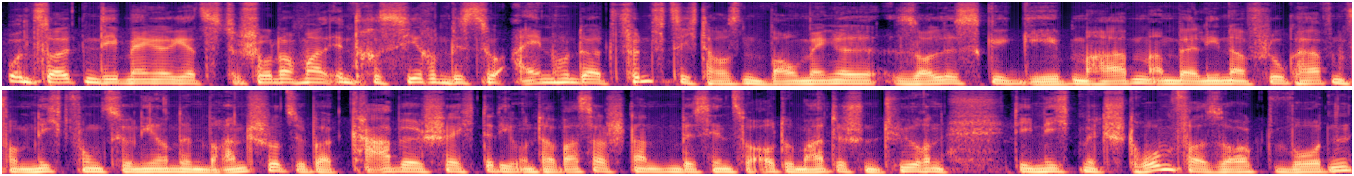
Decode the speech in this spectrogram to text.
Und sollten die Mängel jetzt schon noch mal interessieren, bis zu 150.000 Baumängel soll es gegeben haben am Berliner Flughafen, vom nicht funktionierenden Brandschutz über Kabelschächte, die unter Wasser standen, bis hin zu automatischen Türen, die nicht mit Strom versorgt wurden.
